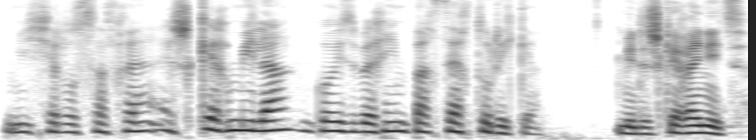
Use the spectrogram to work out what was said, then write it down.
Michel Osafren, esker mila, goiz behin parte harturik. Mil esker gainitz.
